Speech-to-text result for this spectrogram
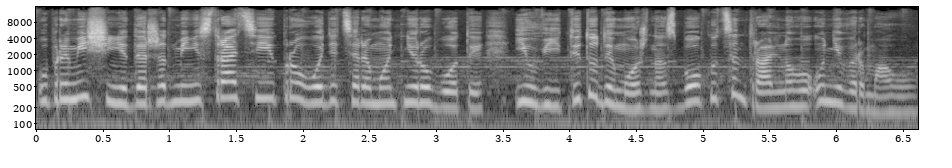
У приміщенні держадміністрації проводяться ремонтні роботи, і увійти туди можна з боку центрального універмагу.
